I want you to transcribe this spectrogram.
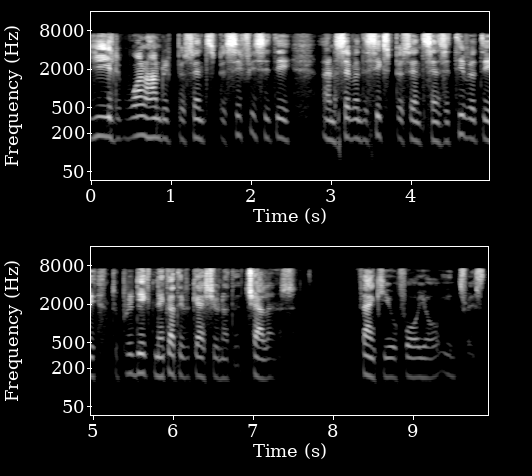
yield 100% specificity and 76% sensitivity to predict negative cashew nut challenge. Thank you for your interest.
